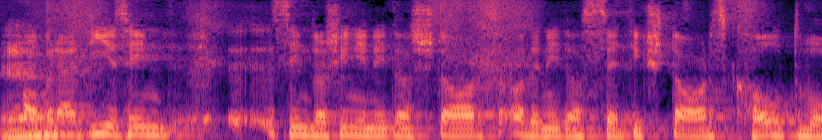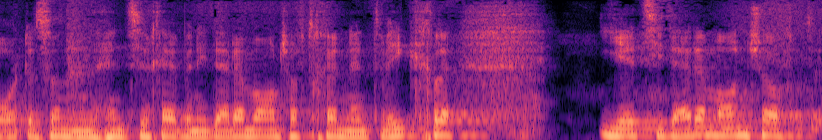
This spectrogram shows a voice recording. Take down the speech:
Ja. Aber auch die sind, sind wahrscheinlich nicht als Stars oder nicht als solche Stars geholt worden, sondern haben sich eben in dieser Mannschaft können entwickeln Jetzt in dieser Mannschaft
